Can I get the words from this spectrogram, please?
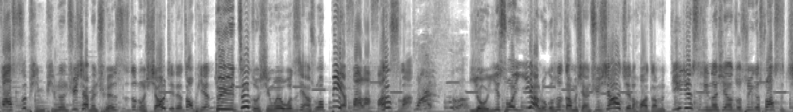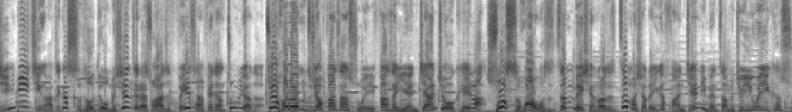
发视频，评论区下面全是这种小姐姐照片。对于这种行为，我只想说别发了，烦死了，烦死了。有一说一啊，如果说咱们想去下界的话，咱们第一件事情呢，先要做出一个刷石机。毕竟啊，这个石头对我们现在来说还是非常非常重要的。最后呢，我们只需要放上水，放上岩浆就 OK 了。说实话，我是真没想到，在这么小的一个房间里面，咱们就因为一棵树，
